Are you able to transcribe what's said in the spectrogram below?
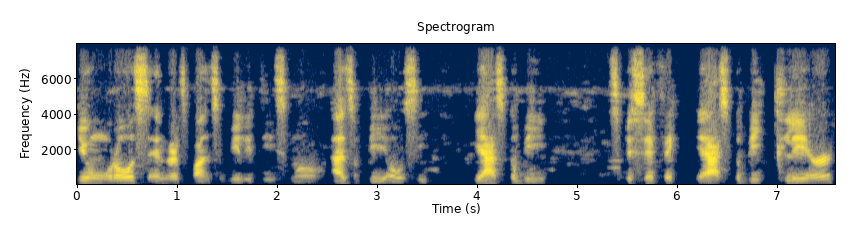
yung roles and responsibilities mo as a POC. It has to be specific, it has to be clear.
